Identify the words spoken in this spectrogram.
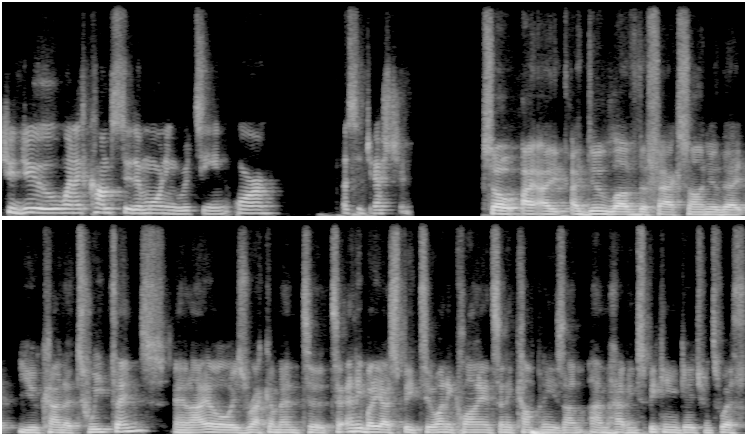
to do when it comes to the morning routine or a suggestion? So I, I, I, do love the fact, Sonja, that you kind of tweet things. And I always recommend to, to anybody I speak to, any clients, any companies I'm, I'm having speaking engagements with,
